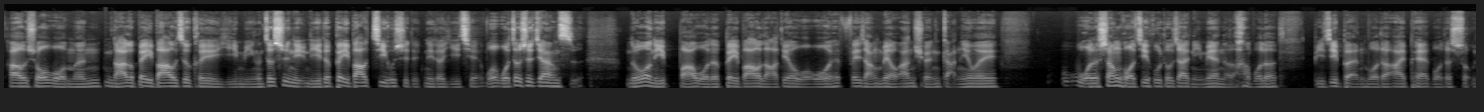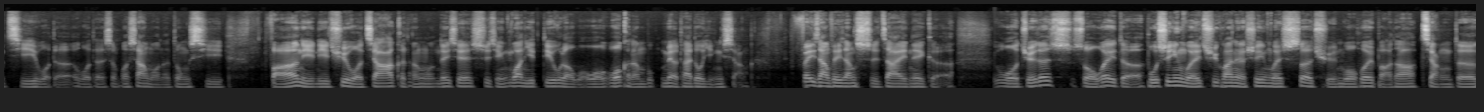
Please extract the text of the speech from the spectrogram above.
他就说我们拿个背包就可以移民，就是你你的背包几乎是你的一切。我我就是这样子，如果你把我的背包拿掉，我我非常没有安全感，因为我的生活几乎都在里面了，我的笔记本、我的 iPad、我的手机、我的我的什么上网的东西，反而你你去我家，可能那些事情万一丢了，我我我可能没有太多影响。非常非常实在，那个我觉得所谓的不是因为区块链，是因为社群，我会把它讲得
